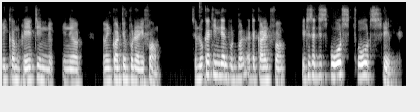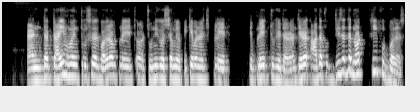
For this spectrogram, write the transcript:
become great in in your I mean contemporary form. So look at Indian football at the current form. It is at the sports sports shape. And the time when Tulsidas Balaram played or Chuni Goswami or PK Banerjee played, they played together. And there are other these are the not three footballers.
